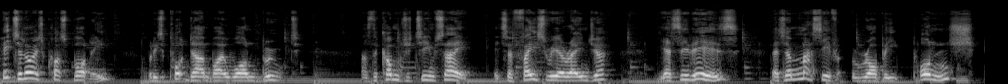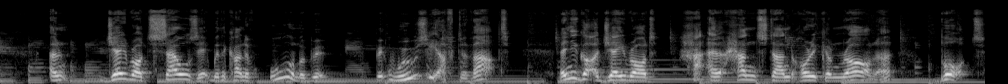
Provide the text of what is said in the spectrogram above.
Hits a nice crossbody, but he's put down by one boot. As the commentary team say, it's a face rearranger. Yes, it is. There's a massive Robbie punch. And J Rod sells it with a kind of, ooh, I'm a bit, bit woozy after that. Then you've got a J Rod ha- uh, handstand hurricanrana, but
